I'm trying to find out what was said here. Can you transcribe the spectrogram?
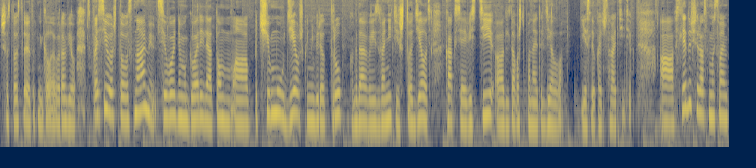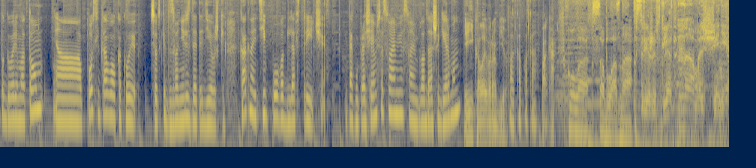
Шестой совет от Николая Воробьева. Спасибо, что вы с нами. Сегодня мы говорили о том, а, почему девушка не берет трубку, когда вы ей звоните, и что делать, как себя вести а, для того, чтобы она это делала если вы, конечно, хотите. А в следующий раз мы с вами поговорим о том, а, после того, как вы все-таки дозвонились до этой девушки, как найти повод для встречи. Итак, мы прощаемся с вами. С вами была Даша Герман. И Николай Воробьев. Пока-пока. Пока. Школа соблазна. Свежий взгляд на обольщение.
